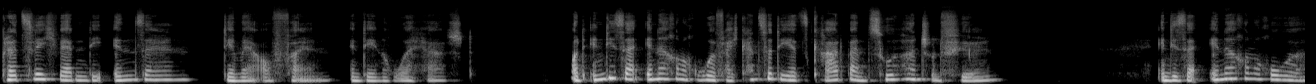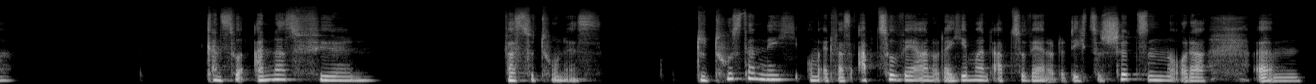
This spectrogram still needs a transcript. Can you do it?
Plötzlich werden die Inseln dir mehr auffallen, in denen Ruhe herrscht. Und in dieser inneren Ruhe, vielleicht kannst du dir jetzt gerade beim Zuhören schon fühlen, in dieser inneren Ruhe kannst du anders fühlen, was zu tun ist. Du tust dann nicht, um etwas abzuwehren oder jemand abzuwehren oder dich zu schützen oder ähm,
